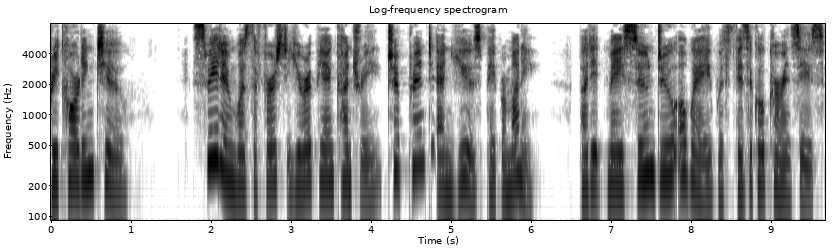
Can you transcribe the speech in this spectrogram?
Recording 2. Sweden was the first European country to print and use paper money, but it may soon do away with physical currencies.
